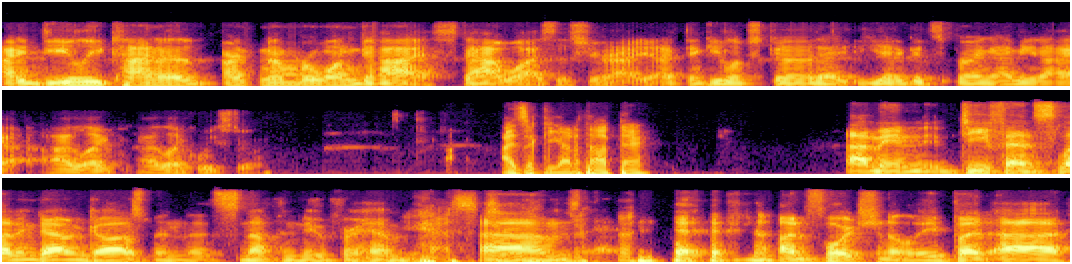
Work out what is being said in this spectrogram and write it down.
ideally kind of our number one guy stat wise this year. I, I think he looks good. I, he had a good spring. I mean, I I like I like what he's doing. Isaac, you got a thought there? I mean, defense letting down Gausman, that's nothing new for him. Yes. Um, unfortunately. But uh,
